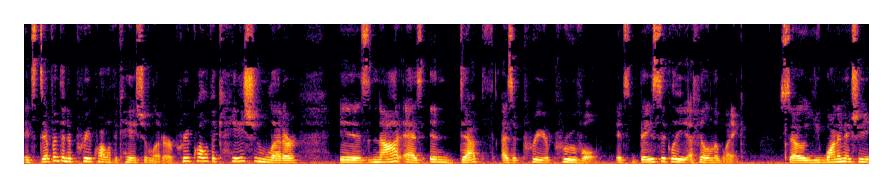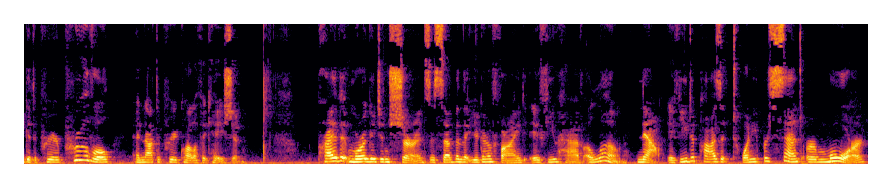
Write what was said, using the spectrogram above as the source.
It's different than a pre-qualification letter. A pre-qualification letter is not as in-depth as a pre-approval. It's basically a fill in the blank. So you want to make sure you get the pre-approval and not the pre-qualification. Private mortgage insurance is something that you're going to find if you have a loan. Now, if you deposit 20% or more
